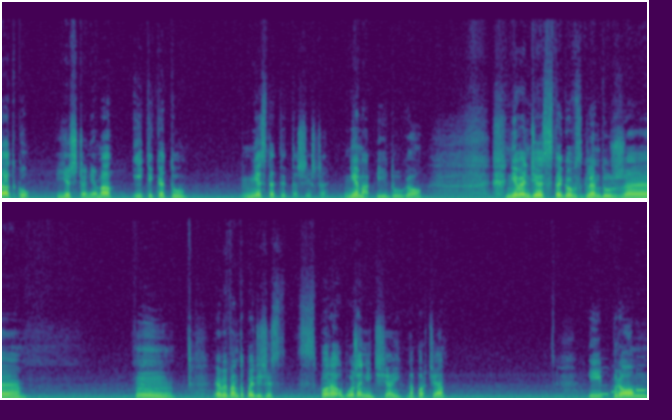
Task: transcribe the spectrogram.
Statku jeszcze nie ma i tiketu niestety też jeszcze nie ma i długo nie będzie z tego względu, że hmm, jakby Wam to powiedzieć, jest spore obłożenie dzisiaj na porcie i prom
